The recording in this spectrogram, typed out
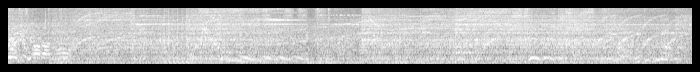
お緑からの Good night!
